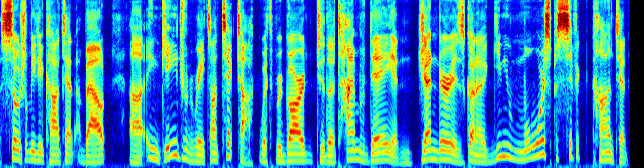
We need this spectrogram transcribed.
social media content about uh, engagement rates on TikTok with regard to the time of day and gender is going to give you more specific content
